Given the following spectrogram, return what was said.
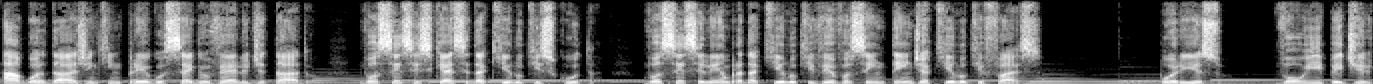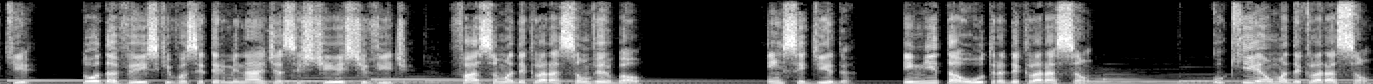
A abordagem que emprego segue o velho ditado: você se esquece daquilo que escuta, você se lembra daquilo que vê, você entende aquilo que faz. Por isso, Vou ir pedir que, toda vez que você terminar de assistir este vídeo, faça uma declaração verbal. Em seguida, emita outra declaração. O que é uma declaração?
